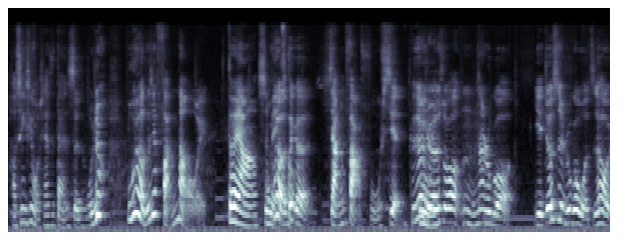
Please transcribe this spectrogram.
好庆幸我现在是单身，我就不会有这些烦恼哎。对啊，是没有这个想法浮现，可是就觉得说，嗯，嗯，那如果也就是如果我之后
